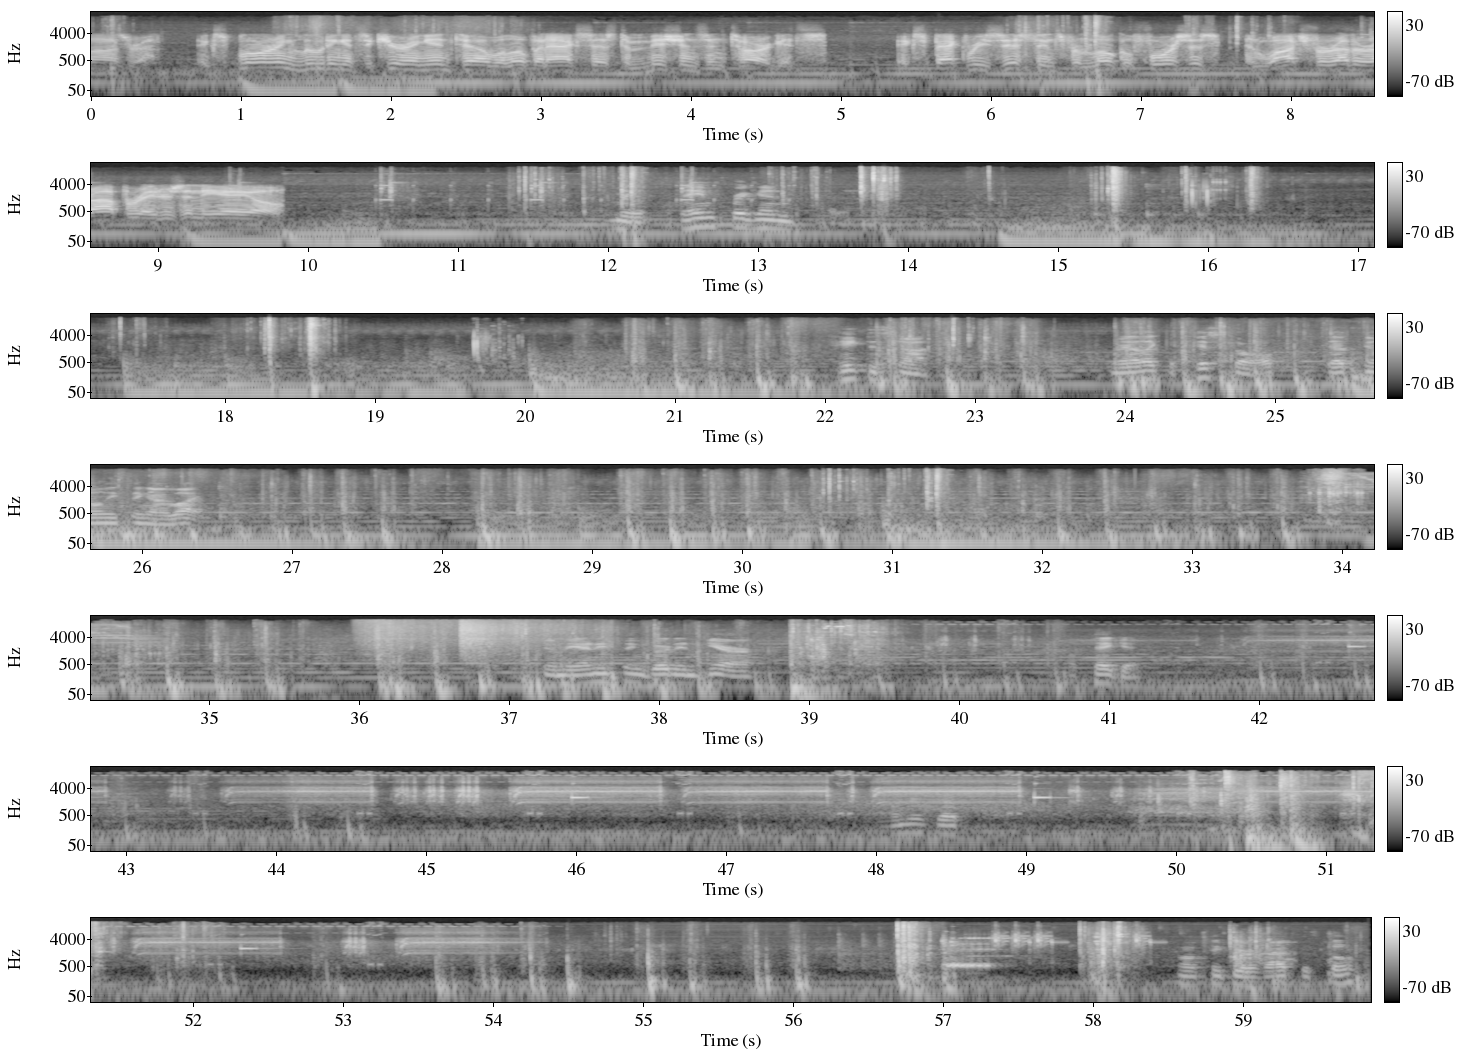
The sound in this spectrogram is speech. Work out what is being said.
Mazrah. Exploring, looting, and securing intel will open access to missions and targets. Expect resistance from local forces and watch for other operators in the AO. Same friggin' hate this gun. I mean, I like the pistol. That's the only thing I like. Give me anything good in here. I'll take it. I wonder if that's I'll take your hat pistol.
